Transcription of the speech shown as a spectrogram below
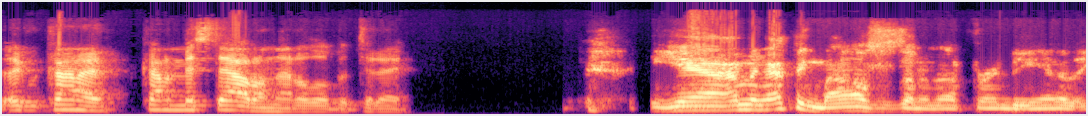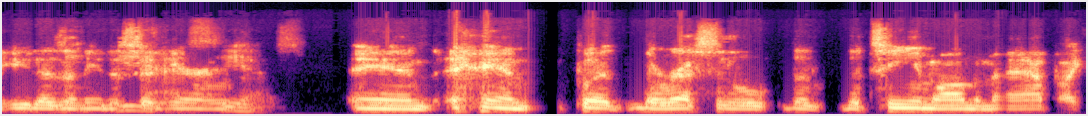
like we kind of kind of missed out on that a little bit today. Yeah, I mean, I think Myles has done enough for Indiana that he doesn't need to sit Yes, here and yes. and and put the rest of the, the, the team on the map. Like,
